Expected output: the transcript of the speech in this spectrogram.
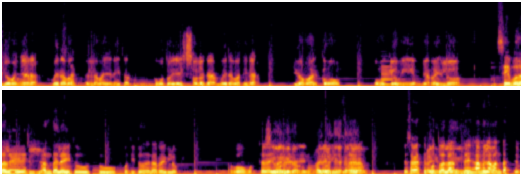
Yo mañana voy a ir a, en la mañanita, como todavía hay sol acá, voy a ir a patinar y vamos a ver cómo, cómo quedó mi, arreglo. Sí, pues dale, mándale ahí tu, tu fotito del arreglo. La puedo mostrar ahí, en, el Instagram. ¿Le sacaste foto adelante? Ah, me la mandaste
